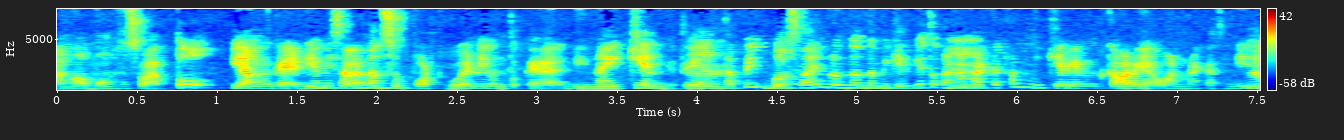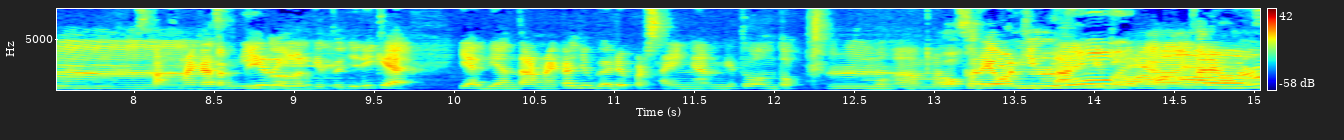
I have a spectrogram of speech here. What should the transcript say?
ngomong sesuatu yang kayak dia misalnya mensupport gue nih untuk kayak dinaikin gitu ya Hmm. tapi bos lain belum tentu mikir gitu karena Hmm. mereka kan mikirin karyawan mereka sendiri Hmm, staff mereka ngerti, sendiri ngerti. gitu jadi kayak ya di antara mereka juga ada persaingan gitu untuk Hmm. um, Oh, karyawan kita lu, di bawah. ya, Oh, karyawan lu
